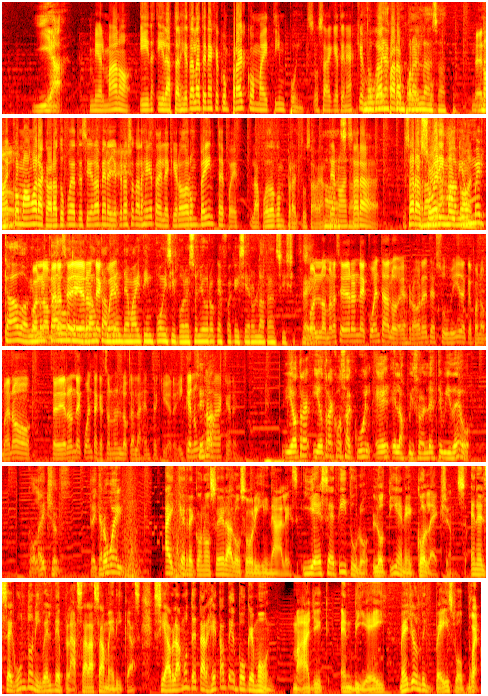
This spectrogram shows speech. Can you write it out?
Ya. Mi hermano, y, y las tarjetas las tenías que comprar con My Team Points. O sea, que tenías que eso. No jugar para poder. comprarla, exacto. Pero- No es como ahora que ahora tú puedes decir, ah, mira, yo quiero esa tarjeta y le quiero dar un 20, pues la puedo comprar, tú sabes. Antes Ah, no, esa era. Esa era había, había un mercado, había Por un lo mercado menos se dieron de también de My Team Points y por eso yo creo que fue que hicieron la transición. Sí. Por lo menos se dieron de cuenta de los errores de su vida, que por lo menos se dieron de cuenta que eso no es lo que la gente quiere y que nunca Sí, no. van a querer. Y otra, y otra cosa cool es el auspiciador de este video. Collections. Take it away. Hay que reconocer a los originales y ese título lo tiene Collections en el segundo nivel de Plaza Las Américas. Si hablamos de tarjetas de Pokémon, Magic, NBA, Major League Baseball, bueno,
